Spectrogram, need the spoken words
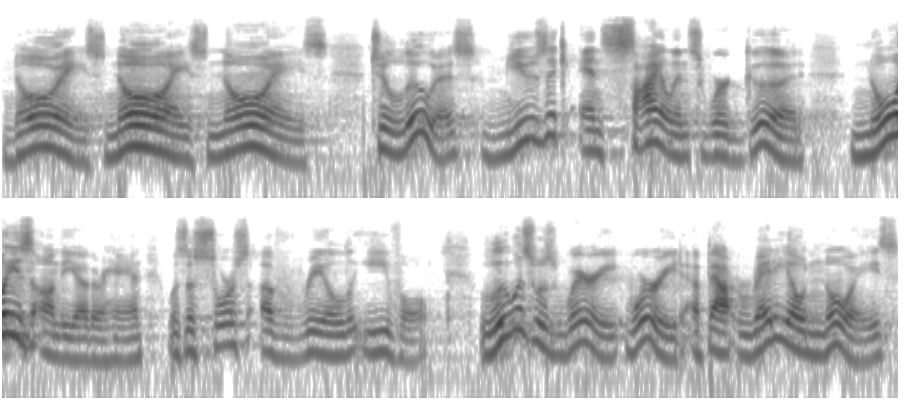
Noise, noise, noise. To Lewis, music and silence were good. Noise, on the other hand, was a source of real evil. Lewis was worried, worried about radio noise,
